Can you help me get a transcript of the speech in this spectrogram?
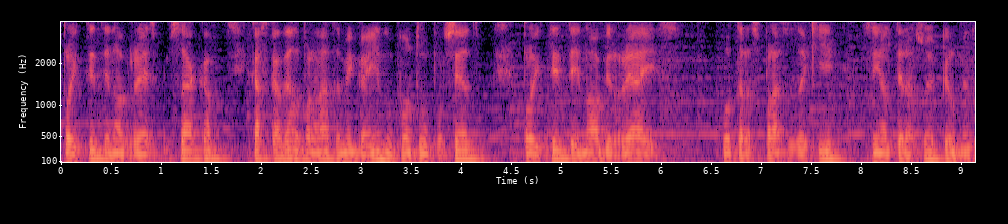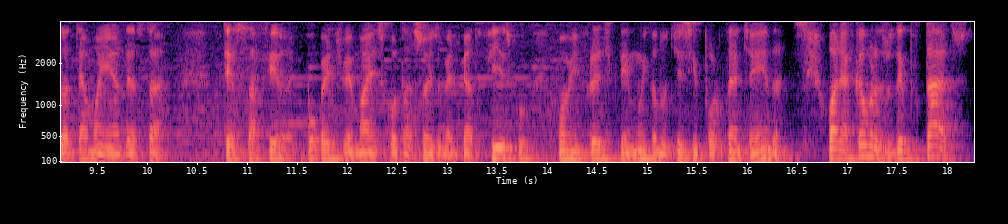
para R$ 89,00 por saca. Cascavel, no Paraná, também caindo 1,1% para R$ 89,00. Outras praças aqui sem alterações, pelo menos até amanhã desta terça-feira. Daqui a pouco a gente vê mais cotações do mercado físico. Vamos em frente, que tem muita notícia importante ainda. Olha, a Câmara dos Deputados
